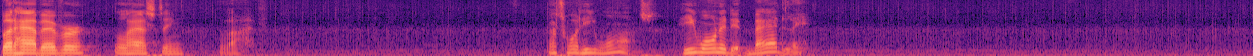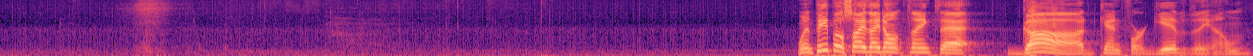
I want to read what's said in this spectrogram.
but have everlasting life. That's what He wants. He wanted it badly. When people say they don't think that God can forgive them,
